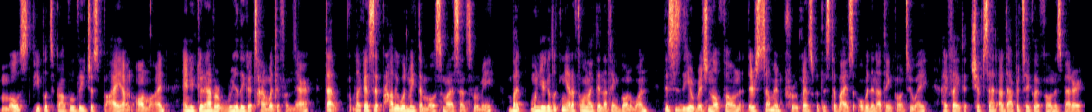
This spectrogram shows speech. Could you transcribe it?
most people to probably just buy on online, and you could have a really good time with it from there. That, like I said, probably would make the most amount of sense for me. But when you're looking at a phone like the Nothing Phone 1, this is the original phone. There's some improvements with this device over the Nothing Phone 2a. I feel like the chipset of that particular phone is better,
